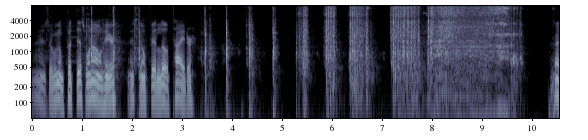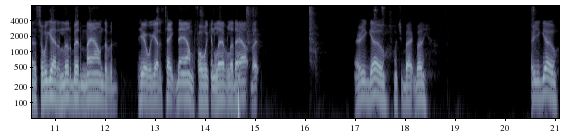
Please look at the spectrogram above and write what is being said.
All so we're gonna put this one on here. It's gonna fit a little tighter. All right, so we got a little bit of mound of a, here we got to take down before we can level it out, but there you go. What's your back, buddy? There you go,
